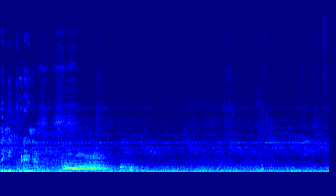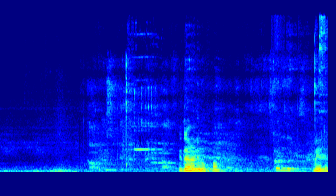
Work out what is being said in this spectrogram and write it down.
ಬನ್ನಿ ಕೊಡೋಣ. ಇದಾನ ನಿಮ್ಮಪ್ಪ? ಮೇಲೆ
